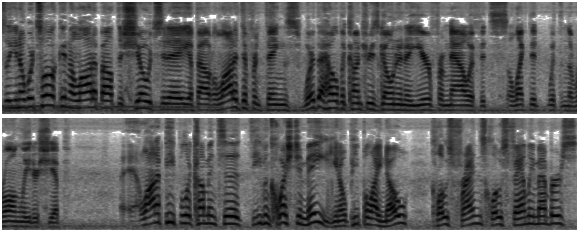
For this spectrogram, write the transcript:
So, you know, we're talking a lot about the show today, about a lot of different things. Where the hell the country's going in a year from now if it's elected within the wrong leadership. A lot of people are coming to, to even question me. You know, people I know, close friends, close family members,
